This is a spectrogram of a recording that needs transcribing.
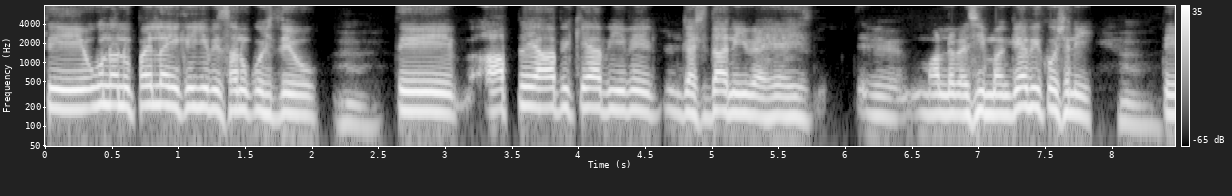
ਤੇ ਉਹਨਾਂ ਨੂੰ ਪਹਿਲਾਂ ਹੀ ਕਹੀਏ ਵੀ ਸਾਨੂੰ ਕੁਝ ਦਿਓ। ਹੂੰ। ਤੇ ਆਪੇ ਆਪ ਹੀ ਕਿਹਾ ਵੀ ਇਹ ਜਚਦਾ ਨਹੀਂ ਵੈਸੇ ਮਤਲਬ ਅਸੀਂ ਮੰਗਿਆ ਵੀ ਕੁਝ ਨਹੀਂ ਤੇ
